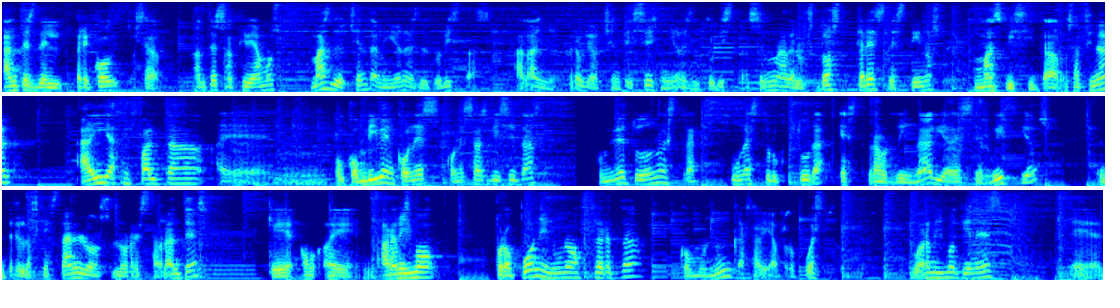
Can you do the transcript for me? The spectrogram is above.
antes del pre-COVID, o sea, antes recibíamos más de 80 millones de turistas al año, creo que 86 millones de turistas. Es uno de los dos, tres destinos más visitados. Al final, ahí hace falta, eh, o conviven con, es- con esas visitas, convive toda nuestra, una estructura extraordinaria de servicios, entre los que están los, los restaurantes, que eh, ahora mismo proponen una oferta como nunca se había propuesto. Tú ahora mismo tienes eh,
